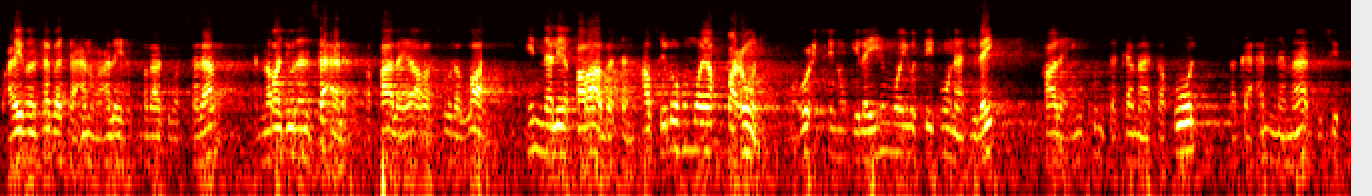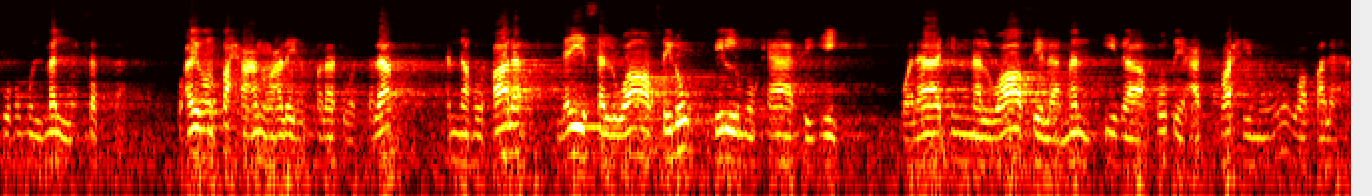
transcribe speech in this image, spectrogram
وأيضا ثبت عنه عليه الصلاة والسلام أن رجلا سأل فقال يا رسول الله إن لي قرابة أصلهم ويقطعوني وأحسن إليهم ويسيئون إلي. قال إن كنت كما تقول فكأنما تسفهم المل سفا. وأيضا صح عنه عليه الصلاة والسلام أنه قال ليس الواصل بالمكافئ ولكن الواصل من إذا قطعت رحمه وصلها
